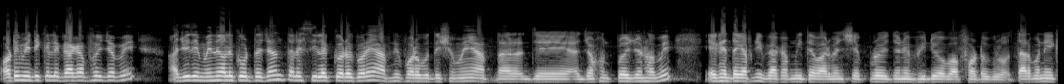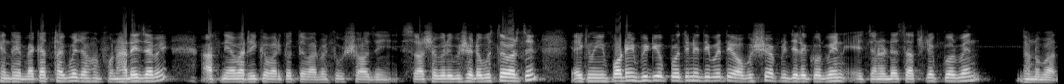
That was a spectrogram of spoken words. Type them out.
অটোমেটিক্যালি ব্যাকআপ হয়ে যাবে। আর যদি ম্যানুয়ালি করতে চান, তাহলে সিলেক্ট করে করে আপনি পরবর্তী সময়ে আপনার যে, যখন প্রয়োজন হবে, এখান থেকে আপনি ব্যাকআপ নিতে পারবেন সে প্রয়োজনীয় ভিডিও বা ফটোগুলো তার মানে এখান থেকে ব্যাকআপ থাকবে যখন ফোন হারিয়ে যাবে। আপনি আবার রিকভার করতে পারবেন খুব সহজেই। সো আশা করি বিষয়টা বুঝতে পারছেন। এরকম ইম্পর্টেন্ট ভিডিও প্রতিনিধি পেতে অবশ্যই আপনি যেটা করবেন, এই চ্যানেলটা সাবস্ক্রাইব করবেন। ধন্যবাদ।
